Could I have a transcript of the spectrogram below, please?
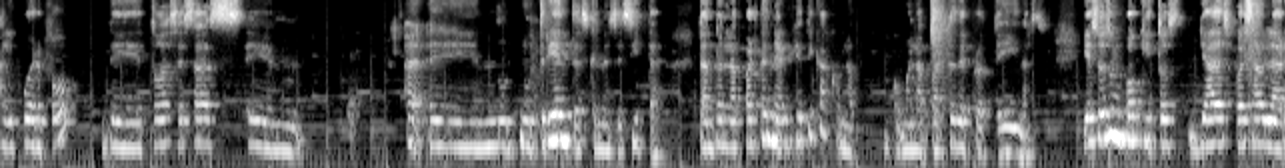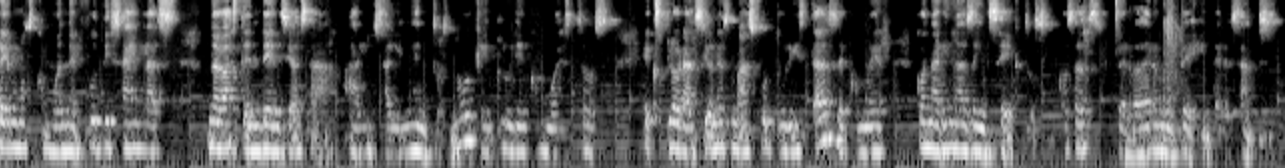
al, cuerpo de todas esas em, eh, nutrientes que necesita, tanto en la parte energética como la como en la parte de proteínas. Y eso es un poquito, ya después hablaremos como en el food design, las nuevas tendencias a, a los alimentos, ¿no? que incluyen como estas exploraciones más futuristas de comer con harinas de insectos, cosas verdaderamente interesantes.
